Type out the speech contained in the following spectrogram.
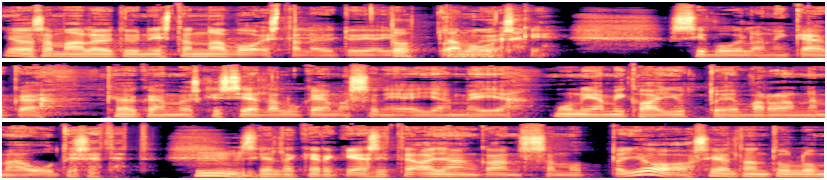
Joo, sama löytyy niistä navoista löytyy jo Totta juttua muuten. myöskin sivuilla, niin käykää, käykää myöskin sieltä lukemassa, niin ei jää meidän mun ja Mikan juttujen varaan nämä uutiset, että Hmm. sieltä kerkeää sitten ajan kanssa, mutta joo, sieltä on tullut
